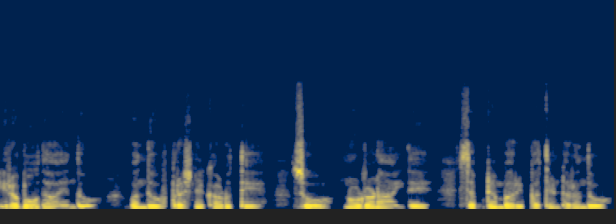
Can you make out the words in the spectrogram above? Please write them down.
ಇರಬಹುದಾ ಎಂದು ಒಂದು ಪ್ರಶ್ನೆ ಕಾಡುತ್ತೆ. ಸೊ, ನೋಡೋಣ. ಇದೆ ಸೆಪ್ಟೆಂಬರ್ ಇಪ್ಪತ್ತೆಂಟರಂದು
